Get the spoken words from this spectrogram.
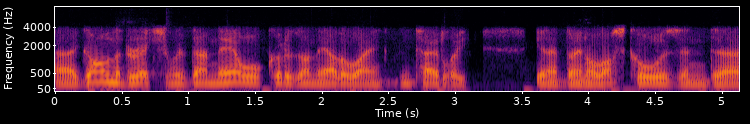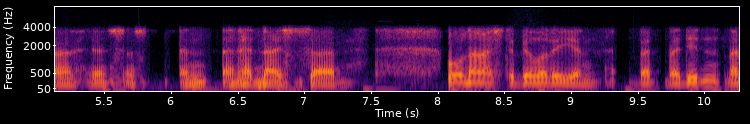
uh, gone the direction we've done now, or could have gone the other way and totally, you know, been a lost cause and uh, and and had no uh, well no stability. And but they didn't. They,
